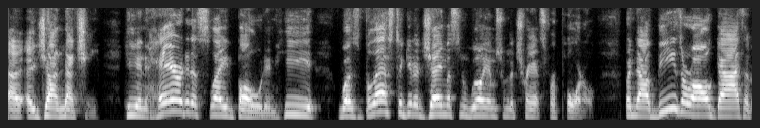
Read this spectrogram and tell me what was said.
a, a John Metchie. He inherited a Slade Bolden. He was blessed to get a Jameson Williams from the transfer portal. But now these are all guys that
